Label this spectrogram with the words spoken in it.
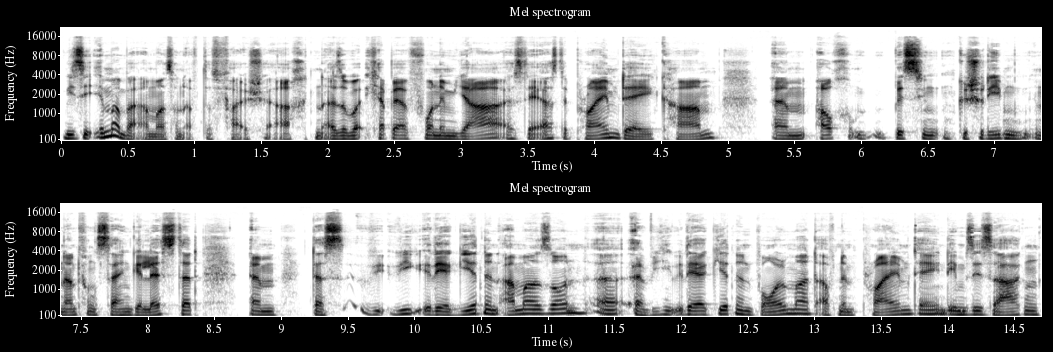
wie sie immer bei Amazon auf das Falsche achten. Also ich habe ja vor einem Jahr, als der erste Prime Day kam, ähm, auch ein bisschen geschrieben, in Anführungszeichen gelästert, ähm, dass wie, wie reagiert denn Amazon, äh, äh, wie reagiert denn Walmart auf einen Prime Day, indem sie sagen,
